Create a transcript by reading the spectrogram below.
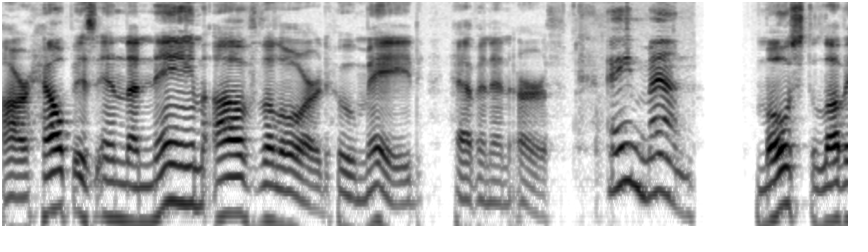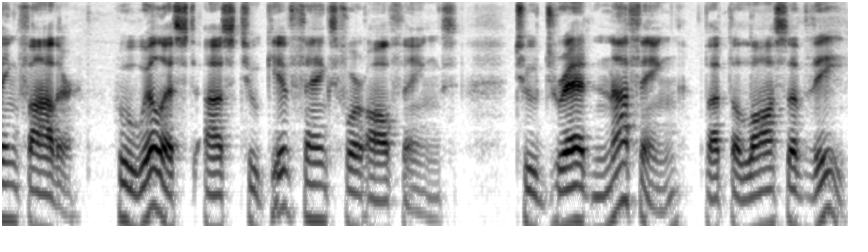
Our help is in the name of the Lord, who made heaven and earth. Amen. Most loving Father, who willest us to give thanks for all things, to dread nothing but the loss of Thee,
